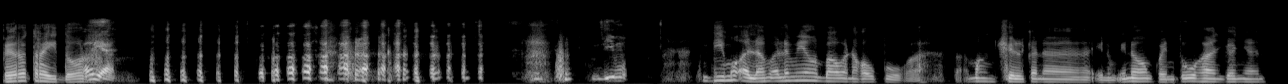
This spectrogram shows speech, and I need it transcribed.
Pero traidor. Oh yeah. Hindi mo Hindi mo alam. Alam mo yung bawa nakaupo ka. Tamang chill ka na inom-inom, kwentuhan, ganyan.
